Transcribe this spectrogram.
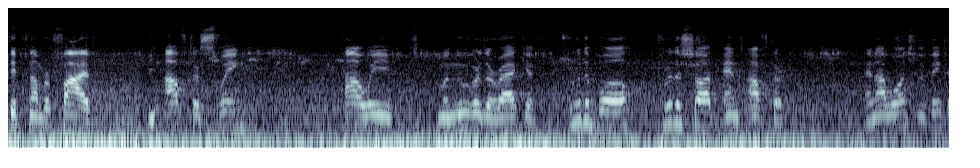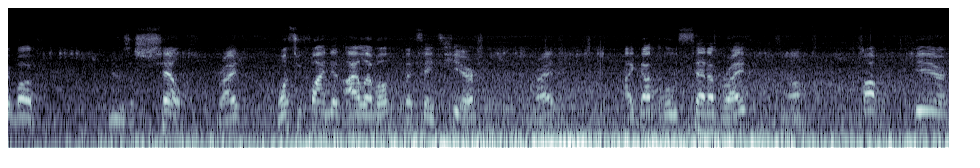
tip number five, the after swing, how we maneuver the racket through the ball, through the shot, and after. And I want you to think about there's a shelf, right? Once you find that eye level, let's say it's here, right? I got all the setup right, you know, top here,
